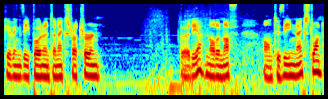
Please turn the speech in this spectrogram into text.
giving the opponent an extra turn. But yeah, not enough. On to the next one.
